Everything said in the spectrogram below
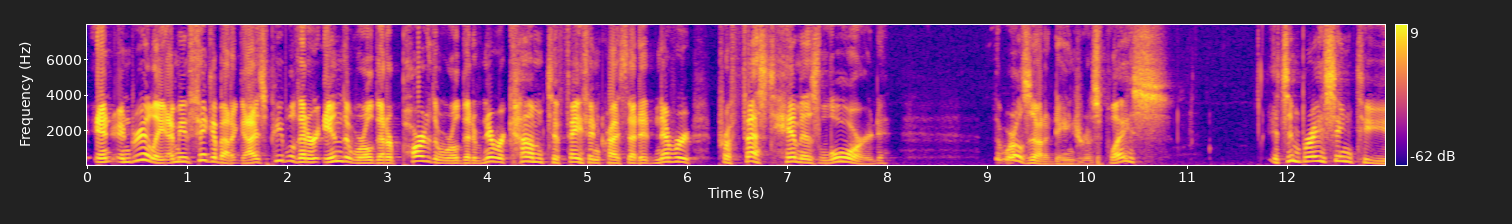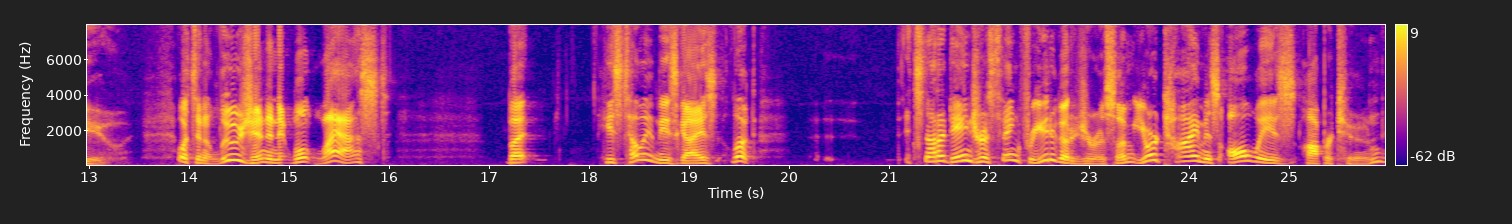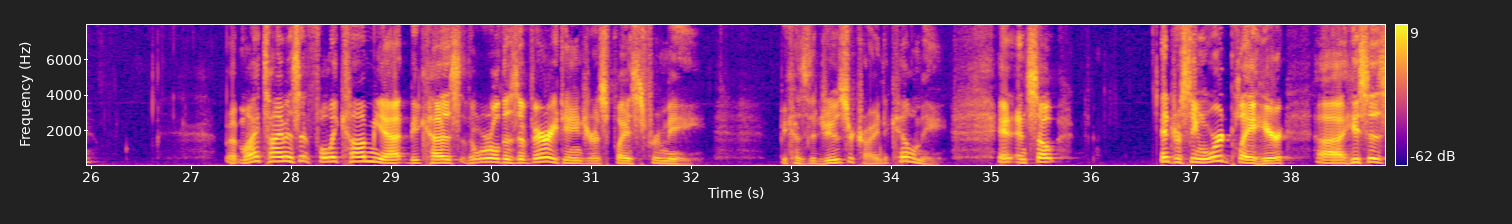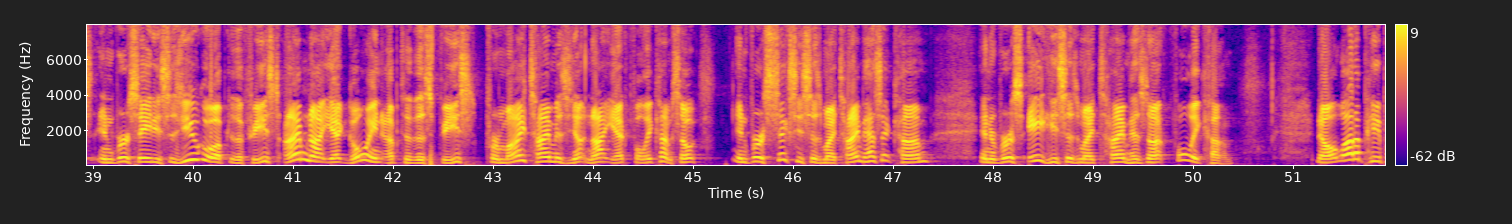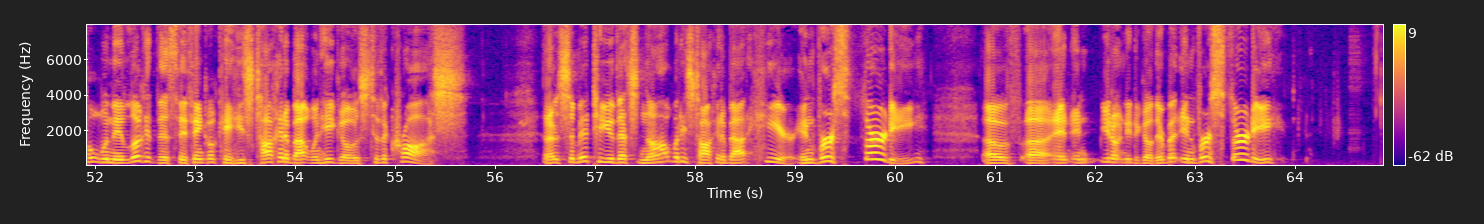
And, and really, I mean, think about it, guys. People that are in the world, that are part of the world, that have never come to faith in Christ, that have never professed Him as Lord, the world's not a dangerous place. It's embracing to you. Well, it's an illusion and it won't last. But he's telling these guys look, it's not a dangerous thing for you to go to Jerusalem. Your time is always opportune. But my time isn't fully come yet because the world is a very dangerous place for me because the Jews are trying to kill me. And, and so, interesting wordplay here. Uh, he says in verse 8, he says, You go up to the feast. I'm not yet going up to this feast, for my time is not yet fully come. So in verse 6, he says, My time hasn't come. And in verse 8, he says, My time has not fully come. Now, a lot of people, when they look at this, they think, okay, he's talking about when he goes to the cross. And I would submit to you that's not what he's talking about here. In verse 30 of, uh, and, and you don't need to go there, but in verse 30,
